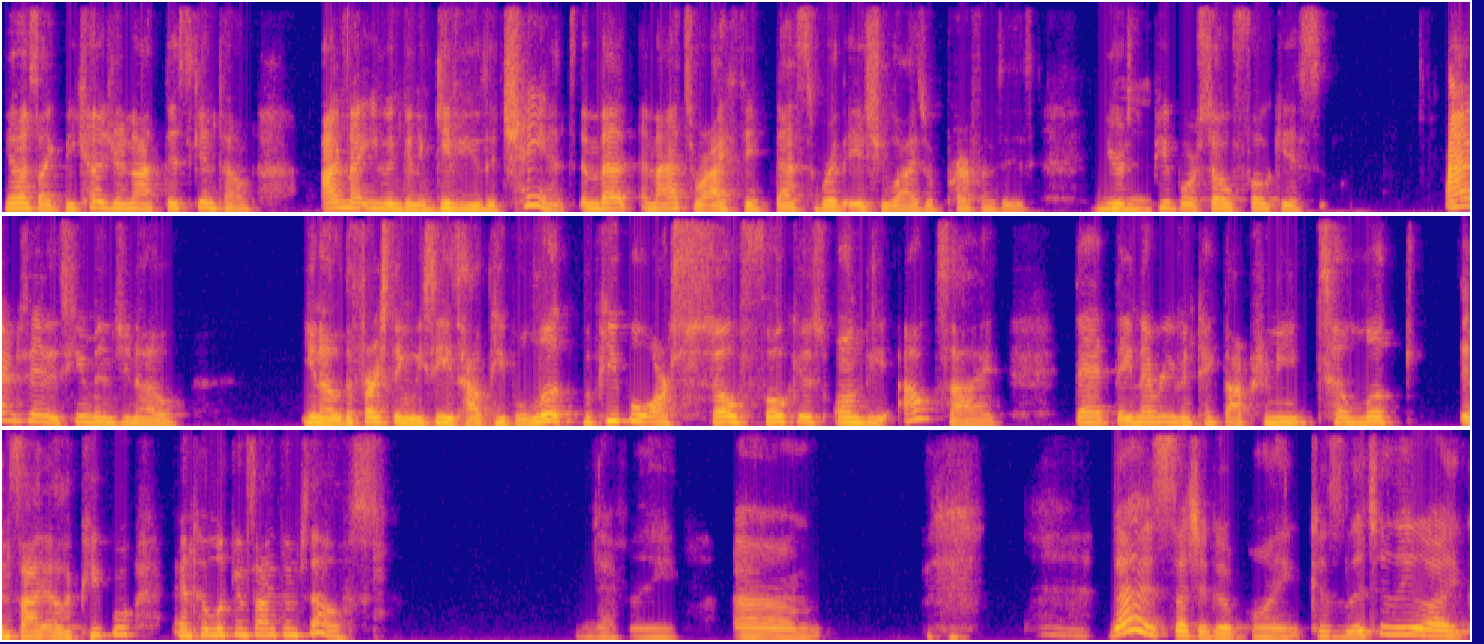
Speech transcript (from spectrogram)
You know, it's like because you're not this skin tone, I'm not even gonna give you the chance. And that and that's where I think that's where the issue lies with preferences your mm-hmm. people are so focused i understand as humans you know you know the first thing we see is how people look but people are so focused on the outside that they never even take the opportunity to look inside other people and to look inside themselves definitely um that is such a good point because literally like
